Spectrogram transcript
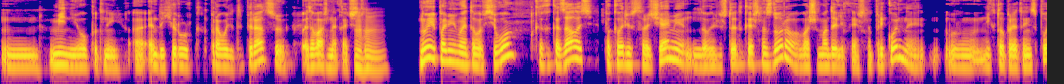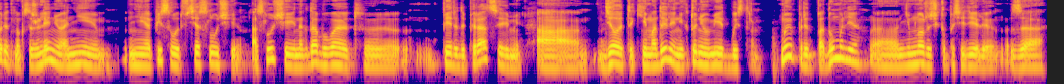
менее опытный а, эндохирург проводит операцию, это важное качество. Угу. Ну и помимо этого всего, как оказалось, поговорив с врачами, говорили, что это, конечно, здорово, ваши модели, конечно, прикольные, никто про это не спорит, но, к сожалению, они не описывают все случаи. А случаи иногда бывают э, перед операциями, а делать такие модели никто не умеет быстро. Мы подумали, э, немножечко посидели за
